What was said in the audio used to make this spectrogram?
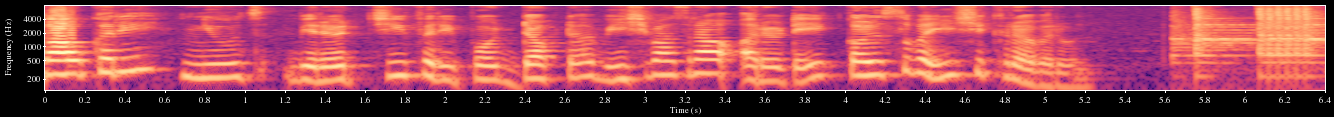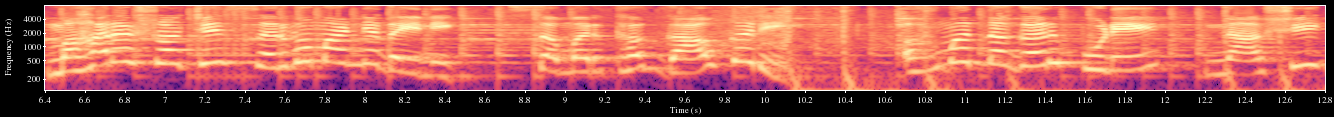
Gavkari news bureau chief report doctor Vishwasrao Arote Kalsubai शिखरावरून. महाराष्ट्राचे सर्वमान्य दैनिक समर्थ गावकरी अहमदनगर पुणे नाशिक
